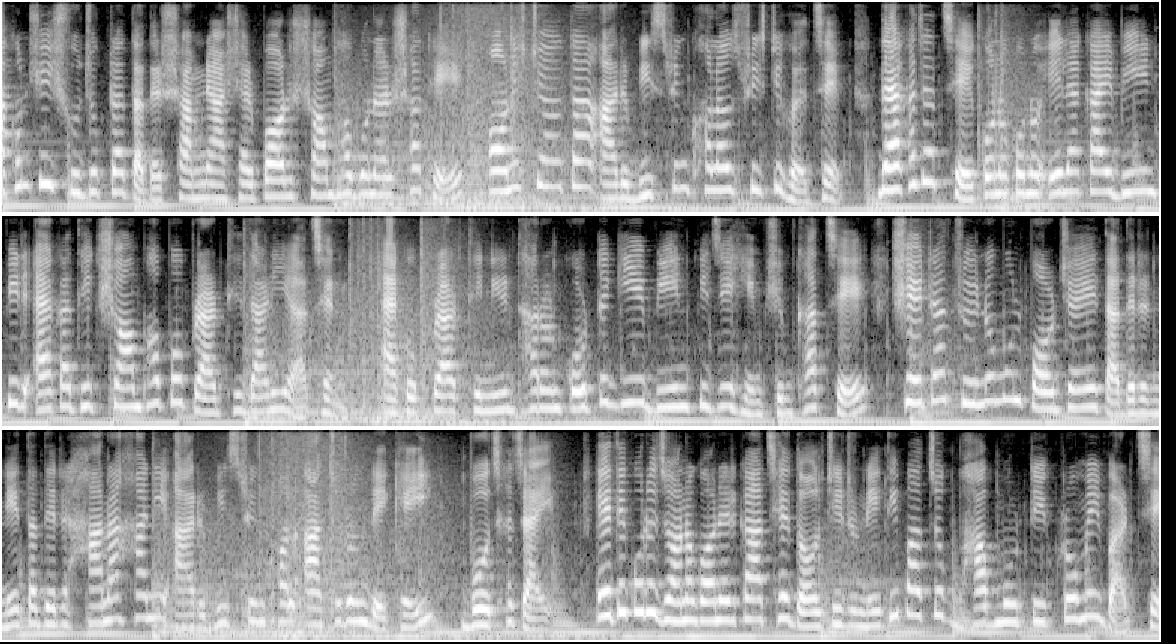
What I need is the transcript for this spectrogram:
এখন সেই সুযোগটা তাদের সামনে আসার পর সম্ভাবনার সাথে অনিশ্চয়তা আর বিশৃঙ্খলাও সৃষ্টি হয়েছে। দেখা যাচ্ছে কোনো কোনো এলাকায় বিএনপির একাধিক সম্ভাব্য প্রার্থী দাঁড়িয়ে আছেন। একক প্রার্থী নির্ধারণ করতে গিয়ে বিএনপি যে হিমশিম খাচ্ছে, সেটা তৃণমূল পর্যায়ে তাদের নেতাদের হানাহানি আর বিশৃঙ্খল আচরণ দেখেই বোঝা যায়। এতে করে জনগণের কাছে দলটির নেতিবাচক ভাবমূর্তি ক্রমেই বাড়ছে।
